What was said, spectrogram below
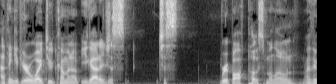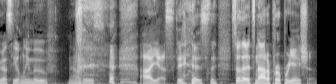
I think if you're a white dude coming up, you got to just just rip off Post Malone. I think that's the only move nowadays. Ah, yes. So that it's not appropriation.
